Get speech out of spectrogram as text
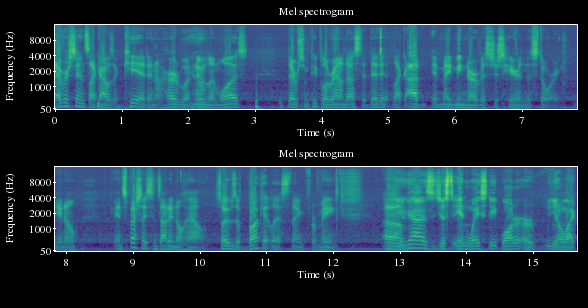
Ever since like I was a kid and I heard what Yeah. noodling was, there were some people around us that did it. Like I, it made me nervous just hearing the story, you know, and especially since I didn't know how. So it was a bucket list thing for me. Are you Um, guys just in waist deep water, or you know, like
